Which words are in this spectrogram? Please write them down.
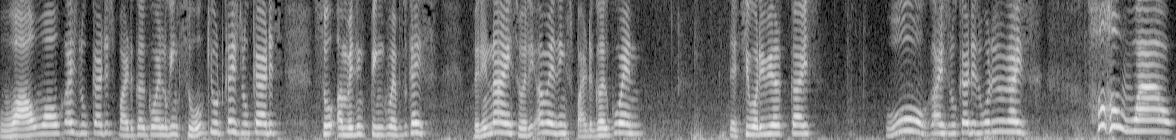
Wow, wow, guys, look at this Spider Girl Gwen looking so cute, guys. Look at this. So amazing pink webs, guys. Very nice, very amazing Spider Girl Gwen. Let's see what you wear, guys. Whoa, guys, look at this. What is it, guys? Oh, wow.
